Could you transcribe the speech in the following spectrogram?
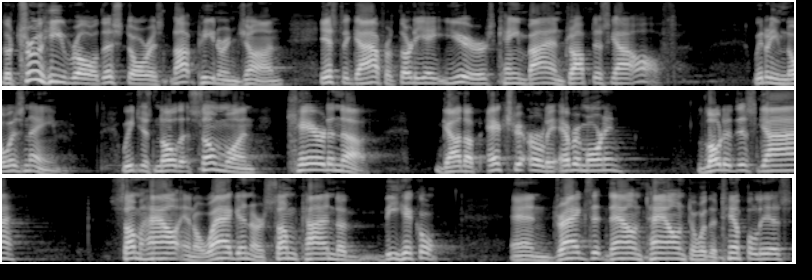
The true hero of this story is not Peter and John. It's the guy for 38 years came by and dropped this guy off. We don't even know his name. We just know that someone cared enough, got up extra early every morning, loaded this guy somehow in a wagon or some kind of vehicle, and drags it downtown to where the temple is.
